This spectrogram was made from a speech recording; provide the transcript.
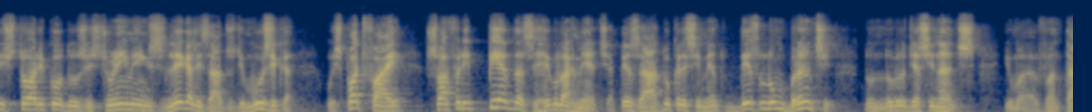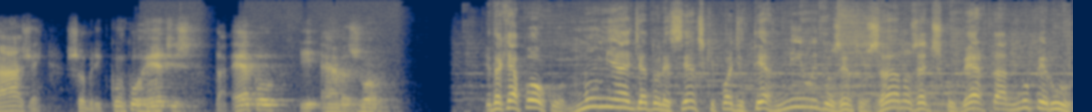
histórico dos streamings legalizados de música, o Spotify sofre perdas regularmente, apesar do crescimento deslumbrante no número de assinantes e uma vantagem sobre concorrentes da Apple e Amazon. E daqui a pouco, múmia de adolescentes que pode ter 1.200 anos é descoberta no Peru.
